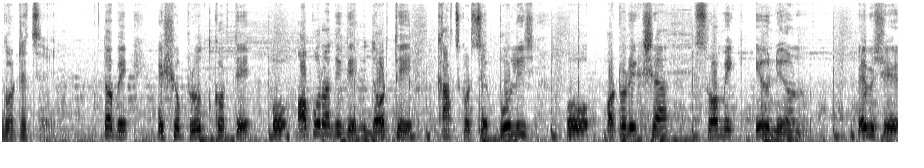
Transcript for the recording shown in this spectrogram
ঘটেছে। তবে এসব রোধ করতে ও অপরাধীদের ধরতে কাজ করছে পুলিশ ও অটোরিকশা শ্রমিক ইউনিয়ন। এ বিষয়ে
